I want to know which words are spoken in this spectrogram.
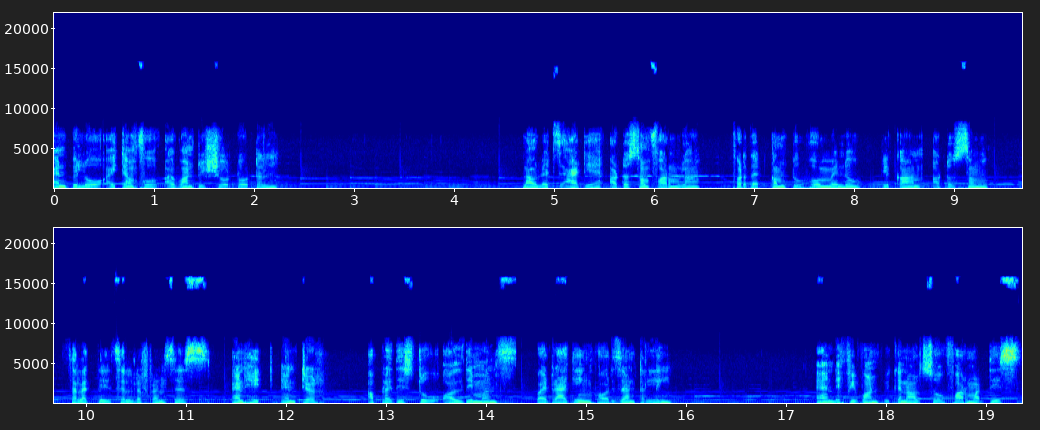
And below item 4 I want to show total. Now let's add a auto sum formula for that come to home menu, click on auto sum, select the cell references and hit enter. Apply this to all the months by dragging horizontally. And if we want we can also format this.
